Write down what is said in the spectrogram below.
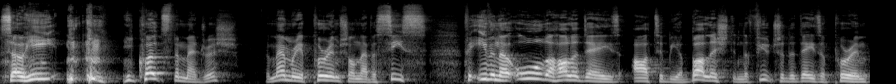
So he, he quotes the Medrash The memory of Purim shall never cease, for even though all the holidays are to be abolished, in the future the days of Purim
